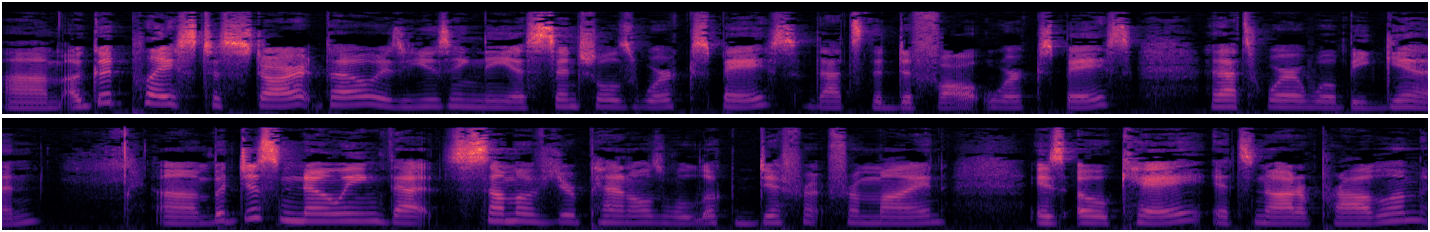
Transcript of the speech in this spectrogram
Um, a good place to start, though, is using the Essentials workspace. That's the default workspace. That's where we'll begin. Um, but just knowing that some of your panels will look different from mine is okay. It's not a problem.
